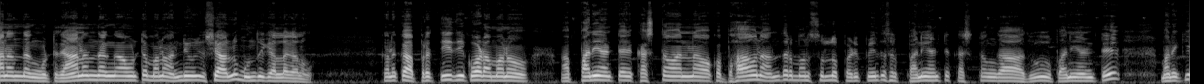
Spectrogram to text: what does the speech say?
ఆనందంగా ఉంటుంది. ఆనందంగా ఉంటే మనం అన్ని విషయాల్లో ముందుకు వెళ్ళగలం కనుక ప్రతిదీ కూడా మనం ఆ పని అంటే కష్టం అన్న ఒక భావన అందరి మనసుల్లో పడిపోయింది. అసలు పని అంటే కష్టం కాదు. పని అంటే మనకి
